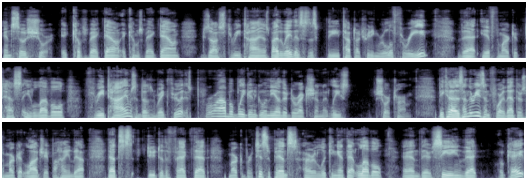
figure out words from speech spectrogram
and so, sure, it comes back down, it comes back down, exhausts three times. By the way, this is the top dog trading rule of three that if the market tests a level three times and doesn't break through it, it's probably going to go in the other direction, at least short term. Because, and the reason for that, there's a market logic behind that. That's due to the fact that market participants are looking at that level and they're seeing that Okay,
